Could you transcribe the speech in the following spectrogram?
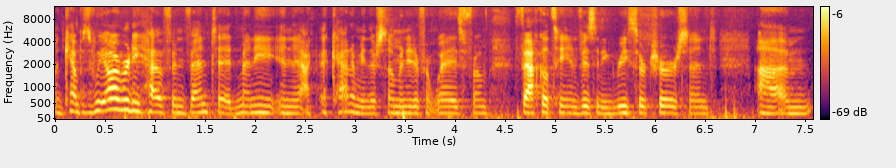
on campus. We already have invented many in the academy. There's so many different ways from faculty and visiting researchers and um,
